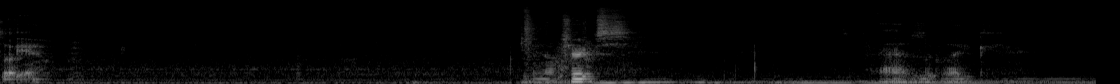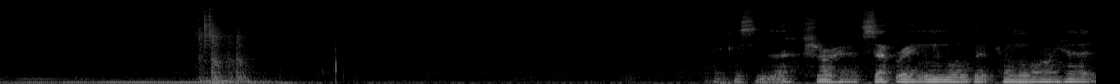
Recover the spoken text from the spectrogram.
So yeah. no tricks. Abs look like. You can see the short head separating a little bit from the long head.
